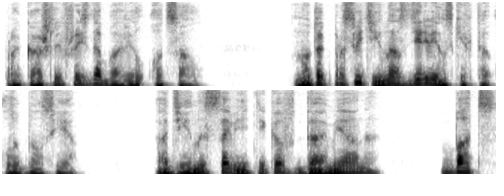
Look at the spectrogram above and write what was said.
Прокашлившись, добавил Оцал. «Ну так просвети нас, деревенских-то», — улыбнулся я. Один из советников Дамиана. Бац!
